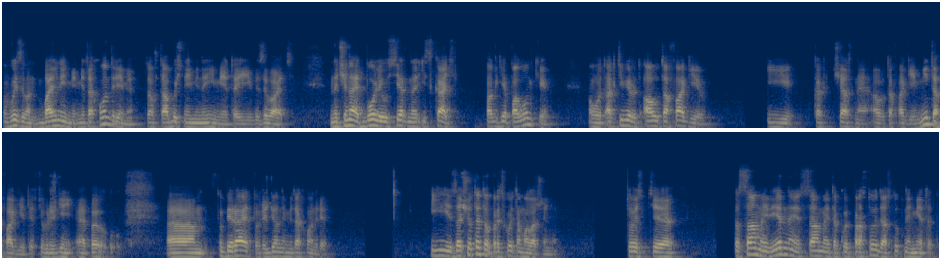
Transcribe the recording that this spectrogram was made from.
вызван больными митохондриями, потому что обычно именно ими это и вызывается, начинает более усердно искать, по где поломки, вот, активирует аутофагию и как частная аутофагия, митофагию, то есть увреждение, э, э, убирает поврежденные митохондрии. И за счет этого происходит омоложение. То есть э, это самый верный, самый такой простой, доступный метод,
